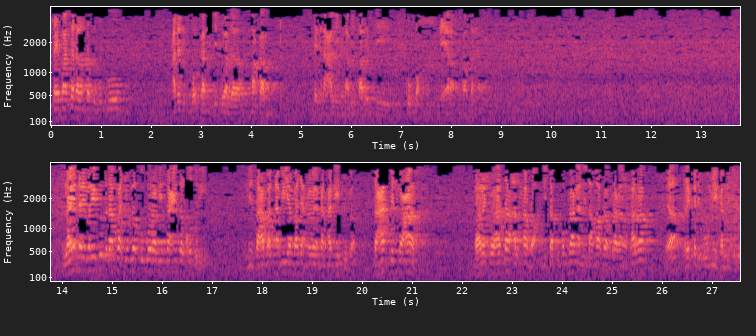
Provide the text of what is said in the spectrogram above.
saya baca dalam satu buku ada disebutkan di situ ada makam Sayyidina Ali bin Abi Thalib di Kufah di kawasan Arab. Lain daripada itu terdapat juga kubur Abi Sa'id Al-Khudri. Ini sahabat Nabi yang banyak meriwayatkan hadis juga. Sa'ad bin Mu'az. Para syuhada Al-Harrah. Ini satu peperangan dinamakan perangan Al-Harrah. Ya, mereka dibumikan di situ.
